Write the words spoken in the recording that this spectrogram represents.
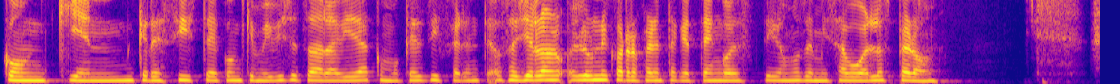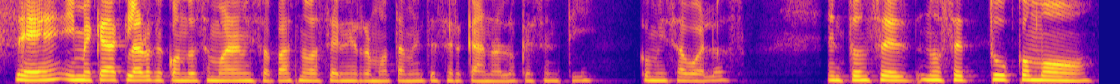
con quien creciste, con quien viviste toda la vida, como que es diferente. O sea, yo el único referente que tengo es, digamos, de mis abuelos, pero sé y me queda claro que cuando se mueran mis papás no va a ser ni remotamente cercano a lo que sentí con mis abuelos. Entonces, no sé tú cómo,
